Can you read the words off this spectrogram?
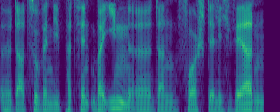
äh, dazu, wenn die Patienten bei Ihnen äh, dann vorstellig werden.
